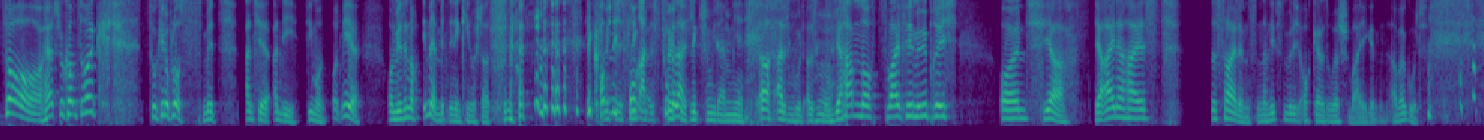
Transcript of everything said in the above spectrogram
So, herzlich willkommen zurück zu Kino Plus mit Antje, Andi, Simon und mir. Und wir sind noch immer mitten in den Kinostarts. wir kommen nicht voran, es tut mir Das leid. liegt schon wieder an mir. Ach, alles gut, alles gut. Wir haben noch zwei Filme übrig und ja, der eine heißt The Silence und am liebsten würde ich auch gerne drüber schweigen, aber gut.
